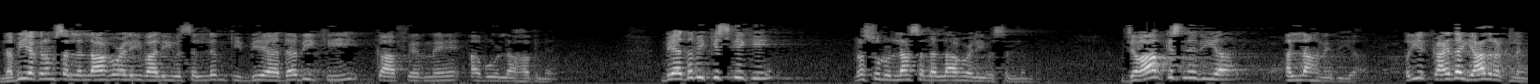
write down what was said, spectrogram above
نبی اکرم صلی اللہ علیہ وآلہ وسلم کی بے ادبی کی کافر نے ابو لہب نے۔ بے ادبی کس کی کی؟ رسول اللہ صلی اللہ علیہ وسلم۔ جواب کس نے دیا؟ اللہ نے دیا۔ اور یہ قاعدہ یاد رکھ لیں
